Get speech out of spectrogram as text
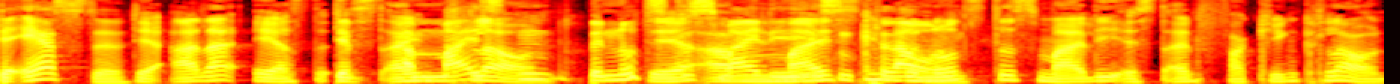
Der erste. Der allererste Der ist ein am meisten Clown. benutzte Der Smiley am meisten ist ein Clown. benutzte Smiley ist ein fucking Clown.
